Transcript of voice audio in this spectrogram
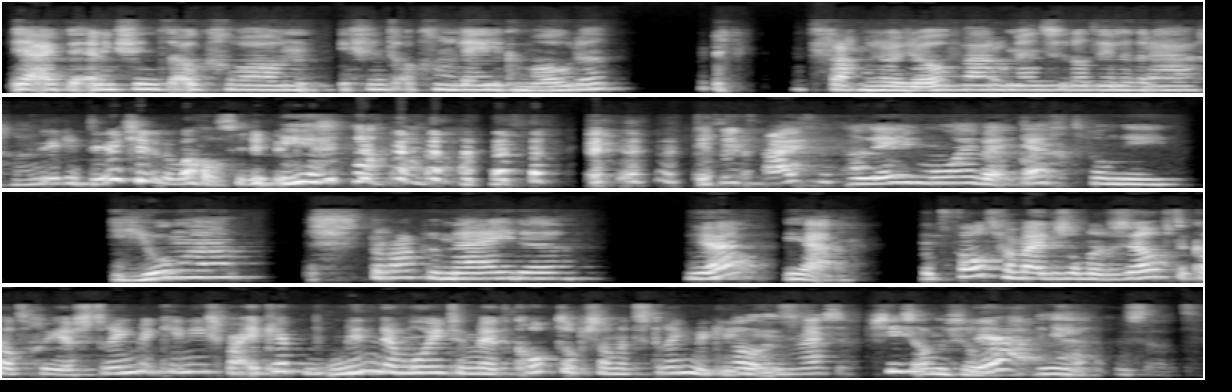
ja, ik, en ik vind het ook gewoon, ik vind het ook gewoon lelijke mode. Ik vraag me sowieso af waarom mensen dat willen dragen. Irriteert je helemaal, zie je. Ja. ik vind het eigenlijk alleen mooi bij echt van die jonge, strakke meiden. Ja? Ja, Het valt voor mij dus onder dezelfde categorie als stringbikinis. Maar ik heb minder moeite met crop tops dan met oh, stringbikinis. bij mij is het precies andersom. ja, ja. is dat.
